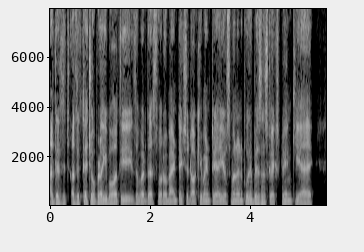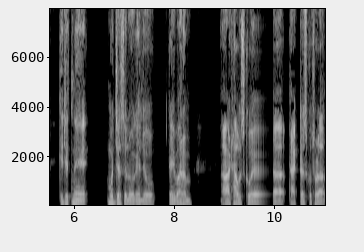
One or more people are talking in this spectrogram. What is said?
आदित्य चोपड़ा की बहुत ही ज़बरदस्त वो रोमांटिक जो डॉक्यूमेंट्री आई है, उसमें उन्होंने पूरे बिज़नेस को एक्सप्लेन किया है कि जितने मुझ जैसे लोग हैं जो कई बार हम आर्ट हाउस को या एक्टर्स को थोड़ा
